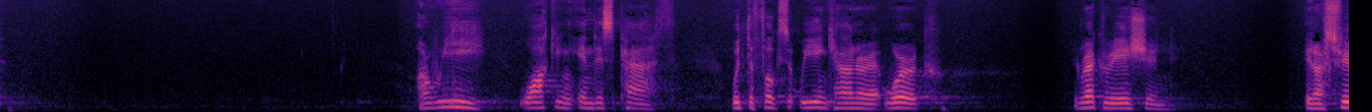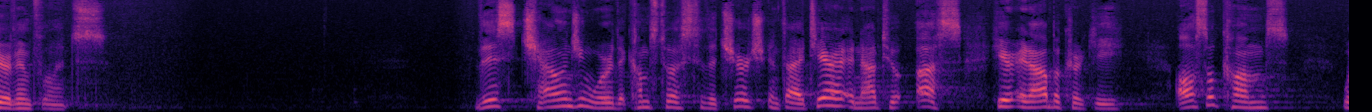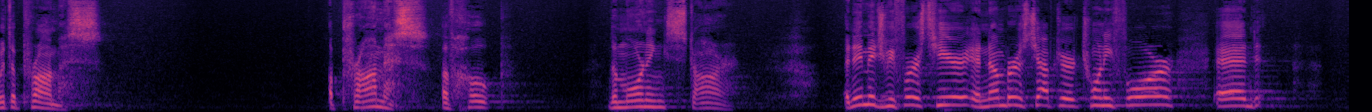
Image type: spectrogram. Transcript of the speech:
Are we walking in this path with the folks that we encounter at work, in recreation, in our sphere of influence? This challenging word that comes to us to the church in Thyatira and now to us here in Albuquerque also comes with a promise. A promise of hope the morning star. An image we first hear in Numbers chapter 24 and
